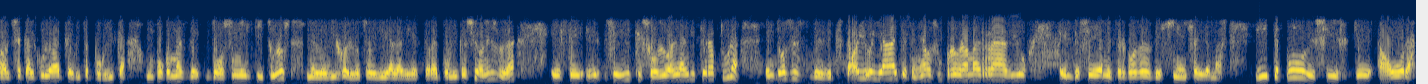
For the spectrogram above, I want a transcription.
ah, se calcula que ahorita publica un poco más de dos mil títulos, me lo dijo el otro día la directora de publicaciones, ¿verdad? Este, eh, se dedique solo a la literatura. Entonces, desde que estaba yo allá y que teníamos un programa de radio, empecé a meter cosas de ciencia y demás. Y te puedo decir que ahora,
